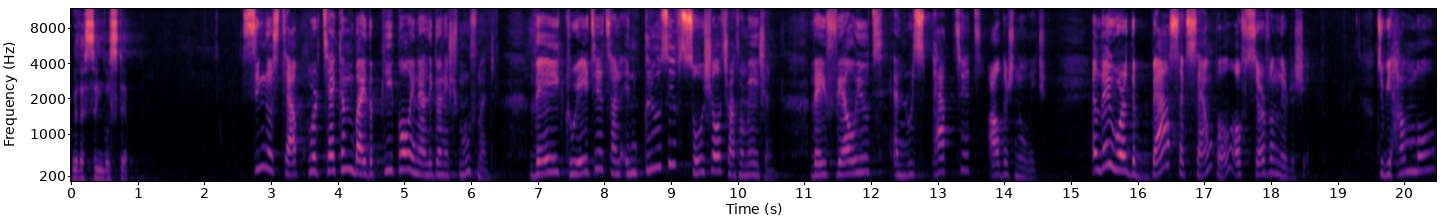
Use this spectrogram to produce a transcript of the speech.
with a single step. Single steps were taken by the people in Antigonish movement. They created an inclusive social transformation. They valued and respected others' knowledge. And they were the best example of servant leadership. To be humble,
